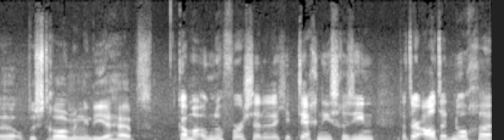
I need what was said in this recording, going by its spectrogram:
uh, op de stromingen die je hebt? Ik kan me ook nog voorstellen dat je technisch gezien dat er altijd nog uh,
